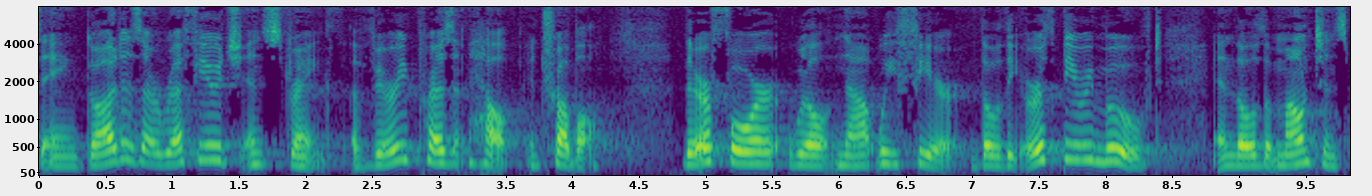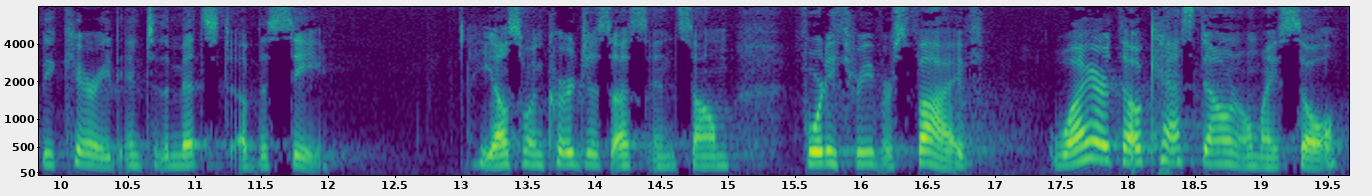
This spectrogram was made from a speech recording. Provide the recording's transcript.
saying, God is our refuge and strength, a very present help in trouble. Therefore will not we fear, though the earth be removed, and though the mountains be carried into the midst of the sea. He also encourages us in Psalm 43, verse 5 Why art thou cast down, O my soul,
